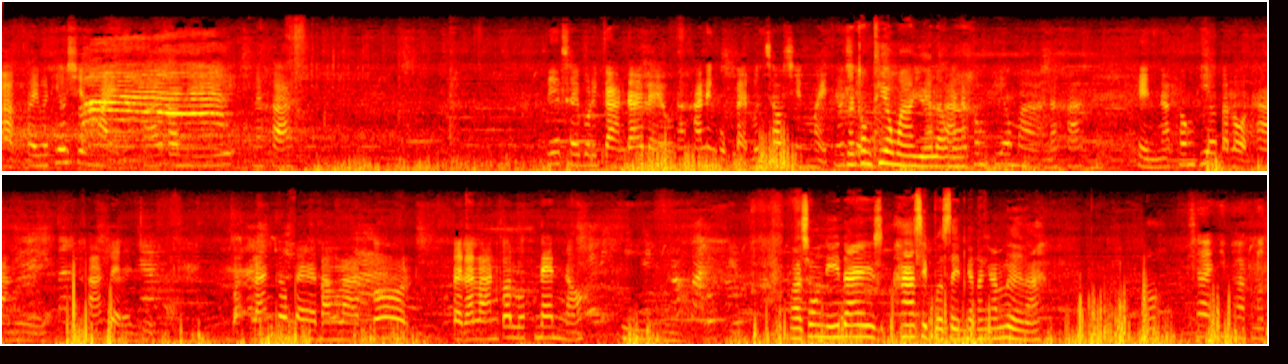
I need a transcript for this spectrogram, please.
อาใครมาเที่ยวเชียงใหม่นะคะ ตอนนี้นะคะ เรียกใช้บริการได้แล้วนะคะ168รถเช่าเชียงใหม่เที่ยวนัเชียกงท่องเที่ยวมาเยอะแล้วคนะนักท่องเที่ยวมานะคะ เห็นนักท่องเที่ยวตลอดทางเลยนะคะแต่ละจุดร้านกาแฟบางร้านก็แต่ละร้านก็รถแน่นเนาะอืมรถเยอะมาช่วงนี้ได้ห้าสิบเปอร์เซ็นกันทั้งนั้นเลยนะเนาะใช่ที่พักลด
